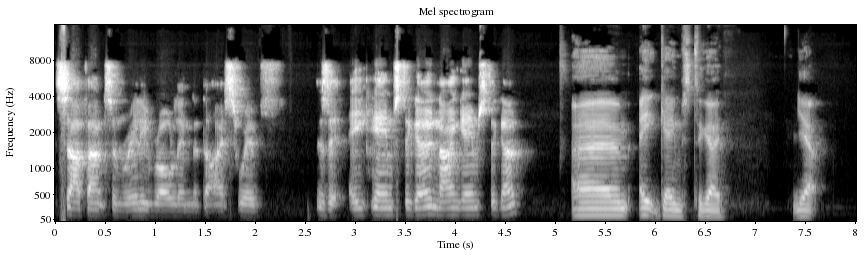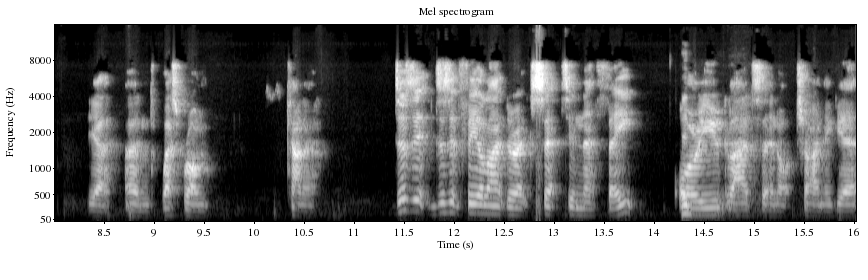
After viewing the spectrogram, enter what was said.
Southampton really rolling the dice with is it eight games to go, nine games to go? Um, eight games to go. Yeah. Yeah, and West Brom kind of does it does it feel like they're accepting their fate, or are you glad they're not trying to get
